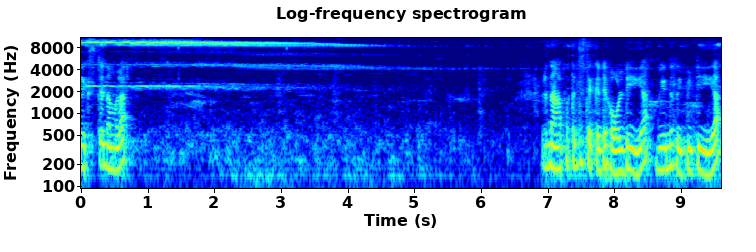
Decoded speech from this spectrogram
നെക്സ്റ്റ് നമ്മൾ ഒരു നാൽപ്പത്തഞ്ച് സെക്കൻഡ് ഹോൾഡ് ചെയ്യുക. വീണ്ടും റിപ്പീറ്റ് ചെയ്യുക.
